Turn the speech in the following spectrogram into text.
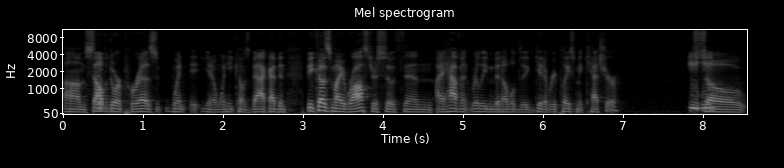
Um, Salvador. Perez, when you know when he comes back, I've been because my roster's so thin, I haven't really even been able to get a replacement catcher. Mm-hmm. So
